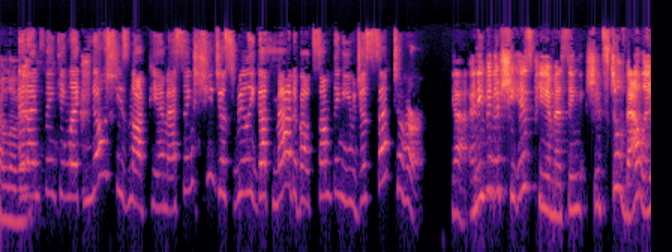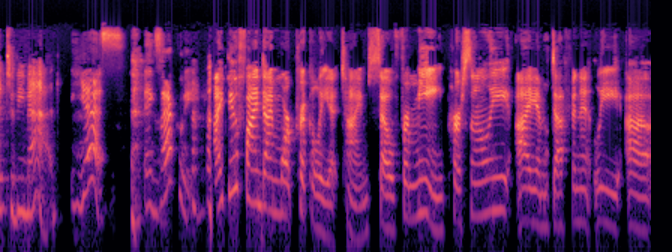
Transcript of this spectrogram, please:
I love and it. I'm thinking, like, no, she's not PMSing. She just really got mad about something you just said to her. Yeah. And even if she is PMSing, it's still valid to be mad. Yes exactly. I do find I'm more prickly at times. So for me personally, I am definitely uh,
